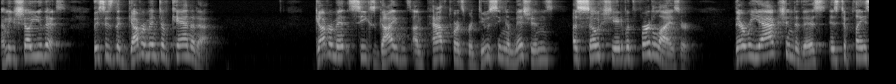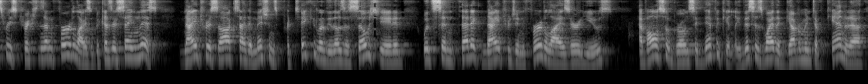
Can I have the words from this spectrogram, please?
Let me show you this. This is the government of Canada. Government seeks guidance on path towards reducing emissions associated with fertilizer. Their reaction to this is to place restrictions on fertilizer because they're saying this nitrous oxide emissions, particularly those associated with synthetic nitrogen fertilizer use, have also grown significantly. This is why the government of Canada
